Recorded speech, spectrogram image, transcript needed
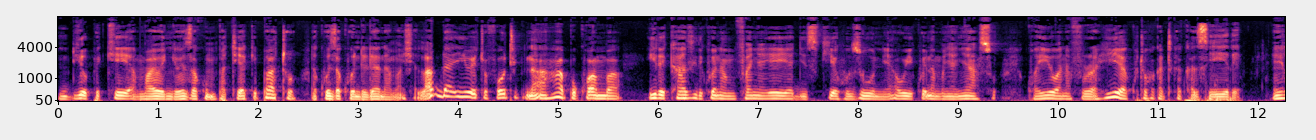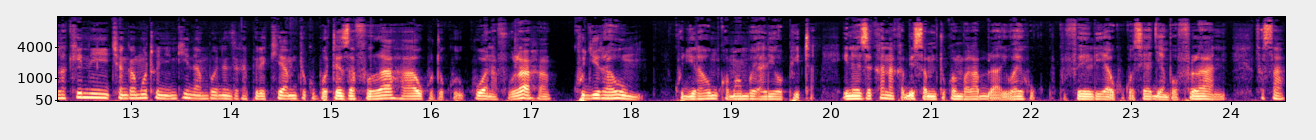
ndio pekee ambayo ingeweza kumpatia kipato na kuweza kuendelea na maisha. Labda iwe tofauti na hapo kwamba ile kazi ilikuwa inamfanya yeye ajisikie huzuni au ikuwe na manyanyaso. Kwa hiyo anafurahia kutoka katika kazi ile. E, lakini changamoto nyingine ambayo inaweza ikapelekea mtu kupoteza furaha au kutokuwa na furaha kujiraumu kujiraumu kwa mambo yaliyopita. Inawezekana kabisa mtu kwamba labda aliwahi ku- kufeli au kukosea jambo fulani. Sasa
